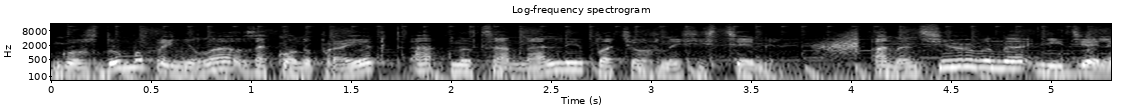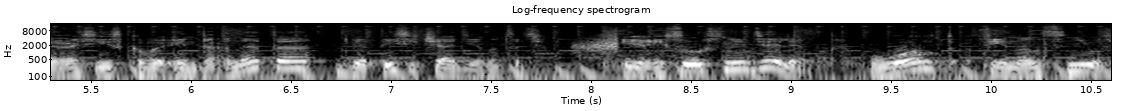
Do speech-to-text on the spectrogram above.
Госдума приняла законопроект о национальной платежной системе. Анонсирована неделя российского интернета 2011. И ресурс недели – World Finance News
